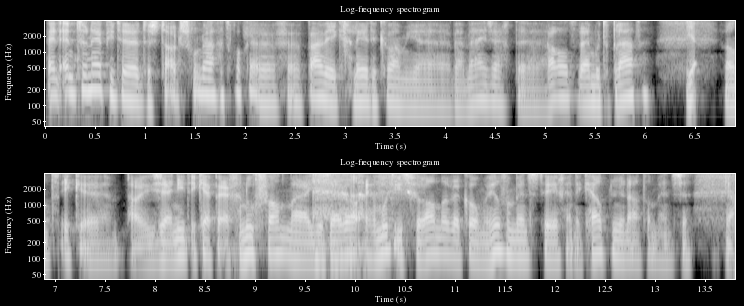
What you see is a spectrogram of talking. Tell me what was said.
En, en toen heb je de, de stoute schoen aangetrokken. Eh, een paar weken geleden kwam je bij mij en zegt: uh, Harold, wij moeten praten. Ja. Want ik, uh, nou, je zei niet, ik heb er genoeg van, maar je zei wel, er moet iets veranderen. We komen heel veel mensen tegen en ik help nu een aantal mensen ja.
